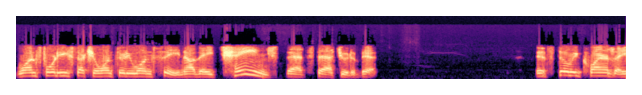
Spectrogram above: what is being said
140, section 131C. Now, they changed that statute a bit. It still requires a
